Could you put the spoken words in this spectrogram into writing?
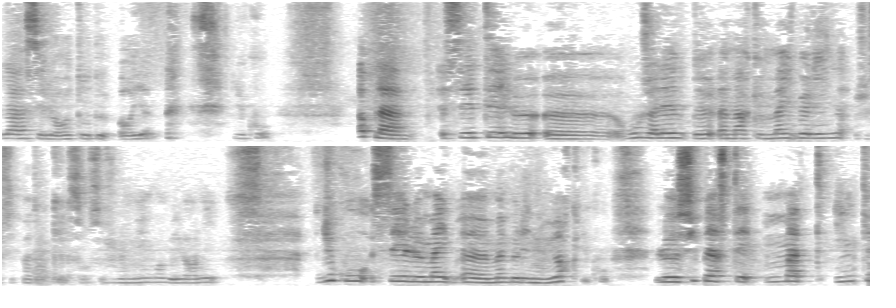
Là, c'est le retour de Orion. du coup. Hop là. C'était le rouge à lèvres de la marque Maybelline. Je sais pas dans quel sens je le mets, moi, Beverly. Du coup, c'est le Maybelline New York, du coup. Le Super Stay Matte Ink.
